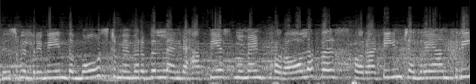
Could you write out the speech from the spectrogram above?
This will remain the most memorable and the happiest moment for all of us, for our team Chandrayaan 3.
